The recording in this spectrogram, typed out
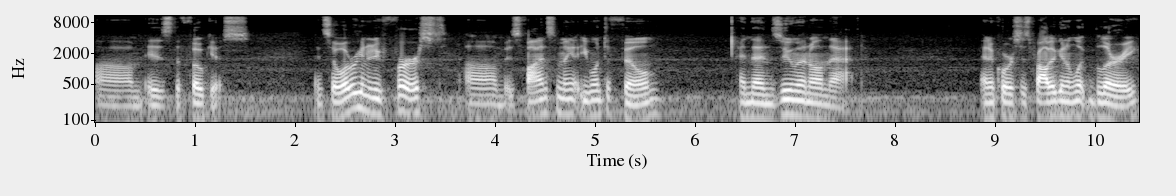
um, is the focus. And so what we're going to do first um, is find something that you want to film, and then zoom in on that and of course it's probably going to look blurry.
